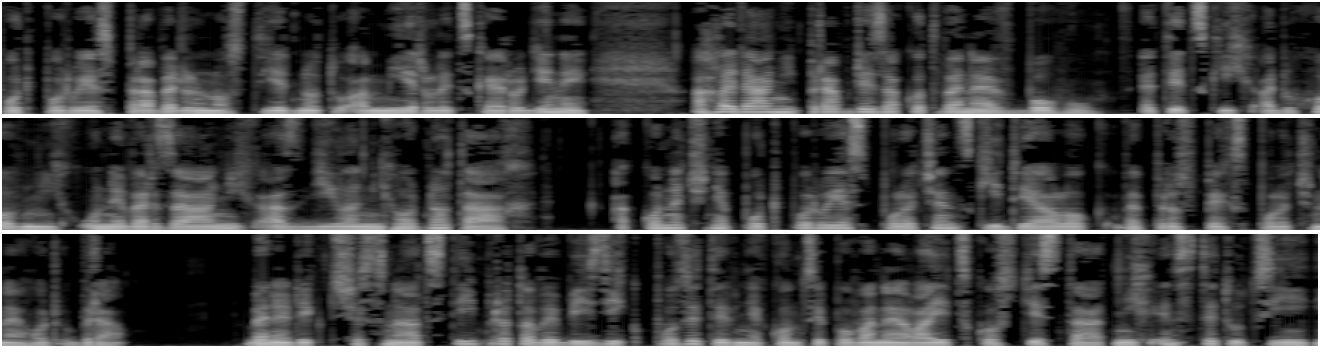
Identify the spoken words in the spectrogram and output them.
podporuje spravedlnost, jednotu a mír lidské rodiny a hledání pravdy zakotvené v Bohu, etických a duchovních, univerzálních a sdílených hodnotách a konečně podporuje společenský dialog ve prospěch společného dobra. Benedikt XVI. proto vybízí k pozitivně koncipované laickosti státních institucí,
